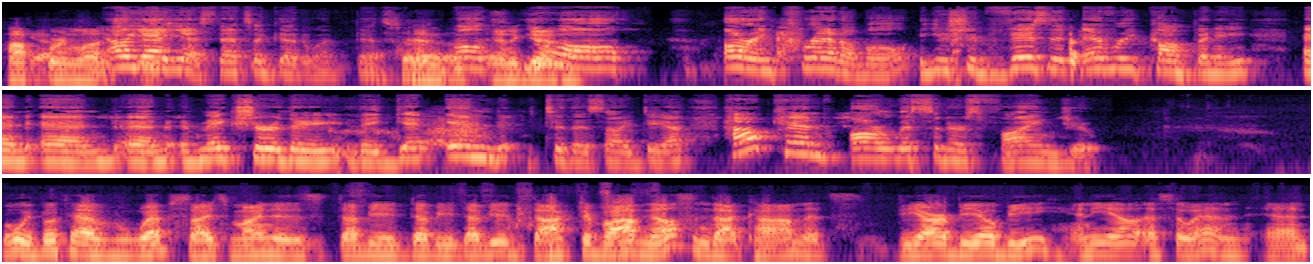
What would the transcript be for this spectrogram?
Popcorn lunch. Oh yeah, yes, that's a good one. That's So- And, well, and again, you all are incredible. You should visit every company and and and and make sure they they get into this idea. How can our listeners find you? well, we both have websites. Mine is www.drbobnelson.com. That's D R B O B N E L S O N, and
